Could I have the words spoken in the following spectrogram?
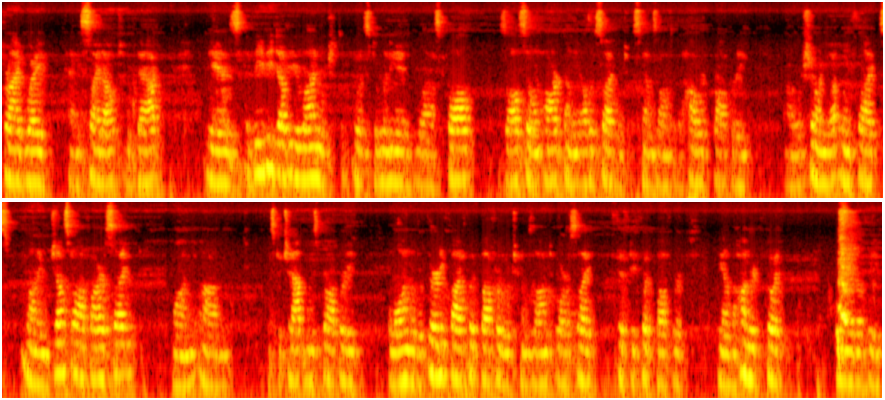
driveway and site out to the back, is a BVW line which was delineated last fall. There's also an arc on the other side which extends onto the Howard property. Uh, We're showing wetland flags running just off our site on um, Mr. Chapman's property, along with a 35-foot buffer which comes onto our site, 50-foot buffer, and the 100-foot limit of the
